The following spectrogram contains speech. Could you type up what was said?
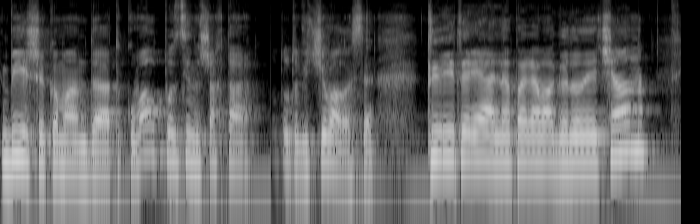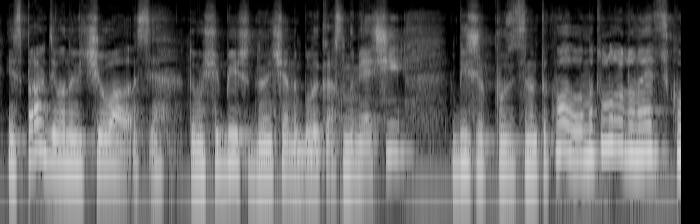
Більше команда атакував позиційно Шахтар. Тут відчувалася територіальна перевага донечан. І справді воно відчувалося. Тому що більше донечани були якраз на м'ячі, більше позиційно атакували. Але Металург Донецьку,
